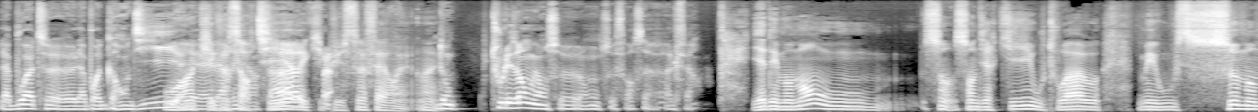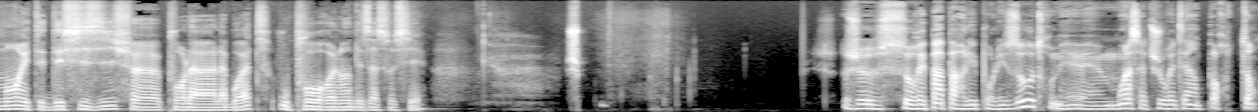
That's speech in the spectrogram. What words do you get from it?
la boîte, euh, la boîte grandit, Ou un qui veut sortir et qui puisse le faire. Donc tous les ans, on, se, on se force à, le faire. Il y a des moments où, sans, dire qui ou toi, mais où ce moment était décisif euh, pour la, boîte ou pour l'un des associés? Je ne saurais pas parler pour les autres, mais moi, ça a toujours été important.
